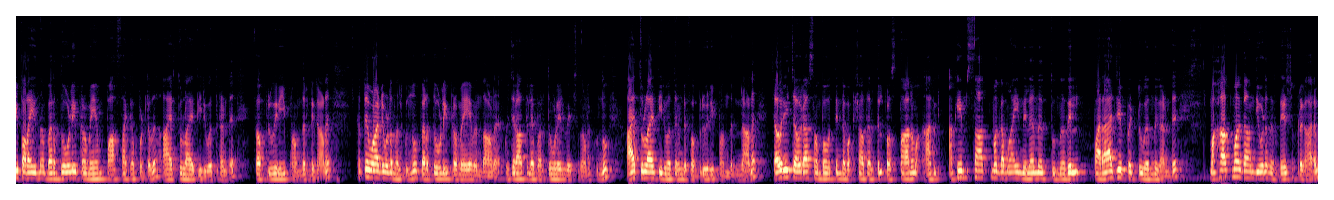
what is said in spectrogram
ഈ പറയുന്ന ബർദോളി പ്രമേയം പാസ്സാക്കപ്പെട്ടത് ആയിരത്തി തൊള്ളായിരത്തി ഇരുപത്തിരണ്ട് ഫെബ്രുവരി പന്ത്രണ്ടിനാണ്. കൃത്യമായിട്ട് ഇവിടെ നൽകുന്നു. ബർദോളി പ്രമേയം എന്താണ്? ഗുജറാത്തിലെ ബർദോളിയിൽ വെച്ച് നടക്കുന്നു. ആയിരത്തി തൊള്ളായിരത്തി ഇരുപത്തിരണ്ട് ഫെബ്രുവരി പന്ത്രണ്ടിനാണ് ചൗരി ചൗര സംഭവത്തിന്റെ പശ്ചാത്തലത്തിൽ പ്രസ്ഥാനം അഹിംസാത്മകമായി നിലനിർത്തുന്നതിൽ പരാജയപ്പെട്ടു എന്ന് കണ്ട് മഹാത്മാഗാന്ധിയുടെ നിർദ്ദേശപ്രകാരം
